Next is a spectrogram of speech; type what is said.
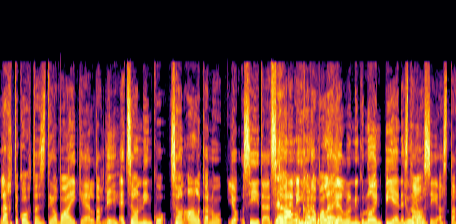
lähtökohtaisesti jo vaikealta. Niin. Että se on, niinku, se on alkanut jo siitä, että se, toinen ihminen on valehdellut niinku noin pienestä Juu, juu. asiasta.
